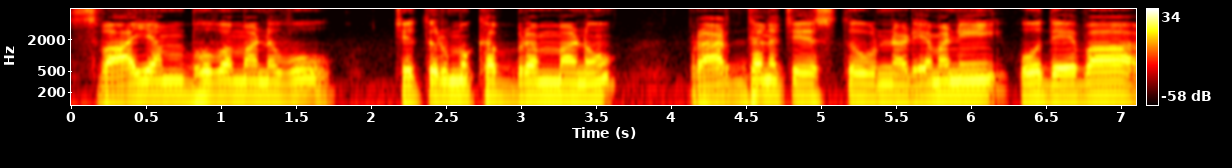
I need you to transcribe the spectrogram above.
స్వయంభువమణువు చతుర్ముఖ బ్రహ్మను ప్రార్థన చేస్తూ ఉన్నాడు. ఏమని? ఓ దేవా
